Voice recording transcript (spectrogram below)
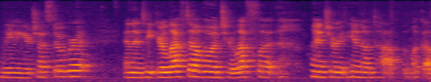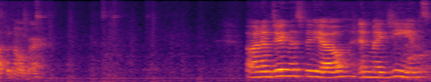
leaning your chest over it. And then take your left elbow into your left foot, plant your right hand on top, and look up and over. Oh, and I'm doing this video in my jeans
